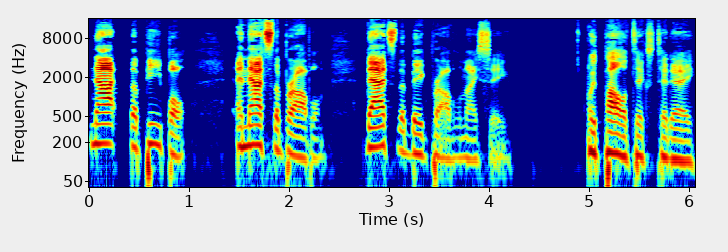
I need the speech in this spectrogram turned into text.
not the people. And that's the problem. That's the big problem I see with politics today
